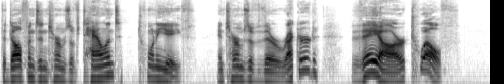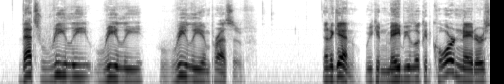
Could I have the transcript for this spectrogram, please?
The Dolphins, in terms of talent, 28th. In terms of their record, they are 12th. That's really, really, really impressive. And again, we can maybe look at coordinators,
